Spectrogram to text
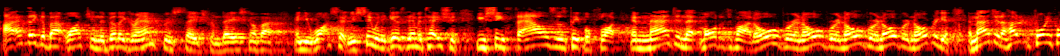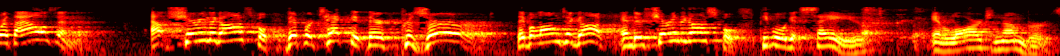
I think about watching the Billy Graham crusades from days gone by, and you watch that, and you see when he gives the invitation, you see thousands of people flock. Imagine that multiplied over and over and over and over and over again. Imagine 144,000 out sharing the gospel. They're protected, they're preserved, they belong to God, and they're sharing the gospel. People will get saved in large numbers.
